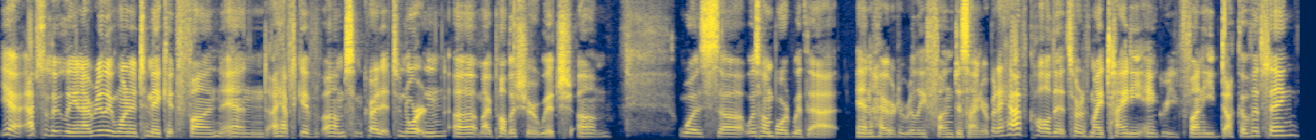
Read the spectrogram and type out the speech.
Yeah, absolutely. And I really wanted to make it fun. And I have to give um, some credit to Norton, uh, my publisher, which um, was uh, was on board with that and hired a really fun designer. But I have called it sort of my tiny, angry, funny duck of a thing.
